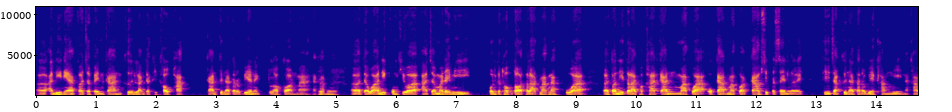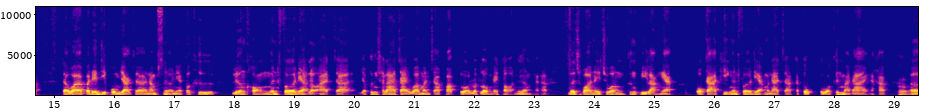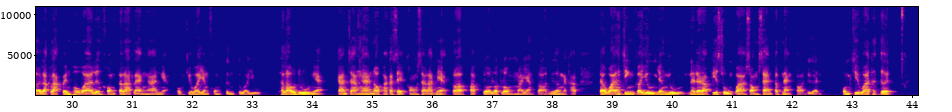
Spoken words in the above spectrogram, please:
เอ่ออันนี้เนี่ยก็จะเป็นการขึ้นหลังจากที่เขาพักการขึ้นอัตราดอกเบี้ยในรอบก่อนมานะครับเอ่อแต่ว่าอันนี้ผมคิดว่าอาจจะไม่ได้มีผลกระทบต่อตลาดมากนักเพราะว่าเอ่อตอนนี้ตลาดก็คาดการณ์มากกว่าโอกาสมากกว่า 90%เลย ที่จะขึ้นอัตราดอกเบี้ยครั้งนี้นะครับแต่ว่าประเด็นที่ผมอยากจะนำเสนอเนี่ยก็คือ เรื่องของเงินเฟ้อเนี่ยเราอาจจะอย่าเพิ่งชะล่าใจว่ามันจะปรับตัวลดลงได้ต่อเนื่องนะครับ โดยเฉพาะในช่วงครึ่งปีหลังเนี่ยโอกาสที่เงินเฟ้อเนี่ยมันอาจจะกระตุกตัวขึ้นมาได้นะครับเอ่อหลักๆ เป็นเพราะว่าเรื่องของตลาดแรงงานเนี่ยผมคิดว่ายังคงตึงตัวอยู่ ถ้าเราดูเนี่ยการจ้างงานนอกภาคเกษตรของสหรัฐเนี่ยก็ปรับตัวลดลงมาอย่างต่อเนื่องนะครับ แต่ว่าจริงๆก็อยู่ยังอยู่ในระดับที่สูงกว่า 2 0 0 0 0 0ตำแหน่งต่อเดือน ผมคิดว่าถ้าเกิด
